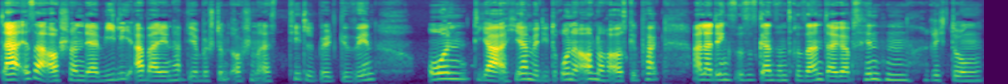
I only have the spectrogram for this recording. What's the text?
Da ist er auch schon, der Wheelie, aber den habt ihr bestimmt auch schon als Titelbild gesehen. Und ja, hier haben wir die Drohne auch noch ausgepackt. Allerdings ist es ganz interessant, da gab es hinten Richtung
